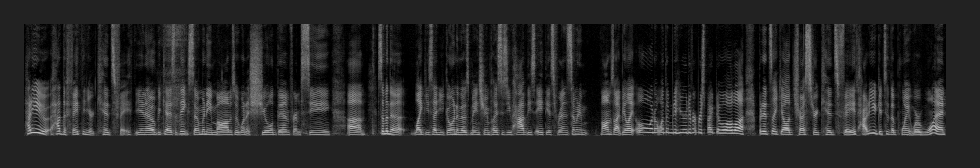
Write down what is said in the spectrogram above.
How do you have the faith in your kids' faith? You know, because I think so many moms would want to shield them from seeing um, some of the, like you said, you go into those mainstream places, you have these atheist friends. So many moms might be like, oh, I don't want them to hear a different perspective, blah, blah, blah. But it's like, y'all trust your kids' faith. How do you get to the point where, one,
